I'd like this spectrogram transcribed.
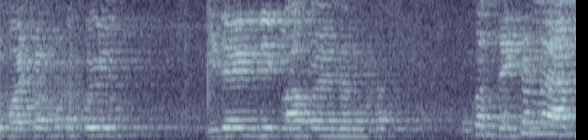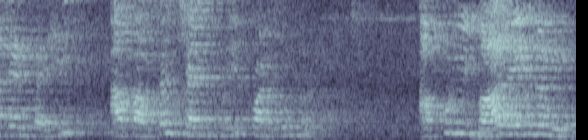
పాత గుర్తు మాట్లాడుకుంటూ పోయారు ఇదే అయింది క్లాస్ అయింది అనుకుంటా. ఒక సెకండ్లో యాక్సిడెంట్ అయ్యి ఆ పర్సన్ చనిపోయి పడుతున్నాడు అప్పుడు మీ బాధ ఏ విధంగా ఉంది?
